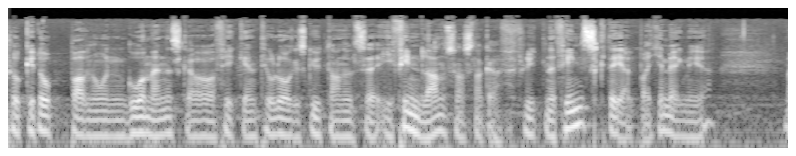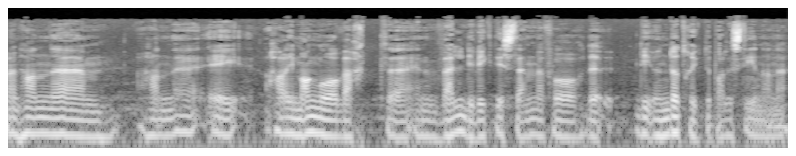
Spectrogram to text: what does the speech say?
plukket opp av noen gode mennesker og fikk en teologisk utdannelse i Finland, han snakker flytende finsk. Det hjelper ikke meg mye. Men han, eh, han er, eh, har i mange år vært eh, en veldig viktig stemme for det, de undertrykte palestinerne.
